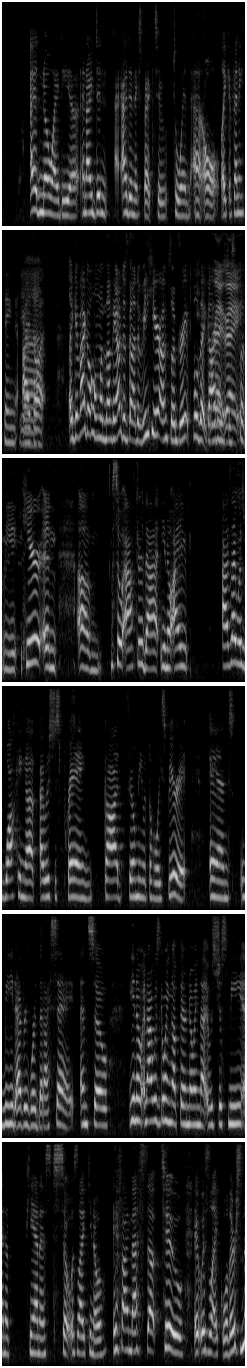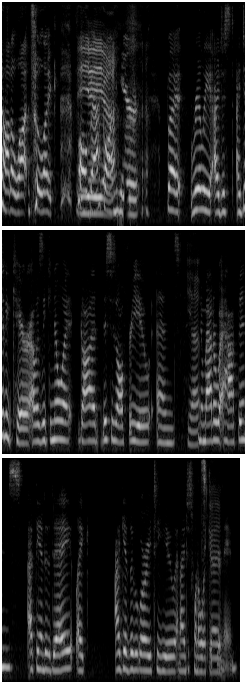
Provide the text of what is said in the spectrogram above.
i had no idea and i didn't i didn't expect to to win at all like if anything yeah. i thought like if I go home with nothing, I'm just glad to be here. I'm so grateful that God right, has right. just put me here. And um, so after that, you know, I, as I was walking up, I was just praying, God, fill me with the Holy Spirit and lead every word that I say. And so, you know, and I was going up there knowing that it was just me and a pianist. So it was like, you know, if I messed up too, it was like, well, there's not a lot to like fall yeah, back yeah. on here. but really i just i didn't care i was like you know what god this is all for you and yeah. no matter what happens at the end of the day like i give the glory to you and i just want to lift up your name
